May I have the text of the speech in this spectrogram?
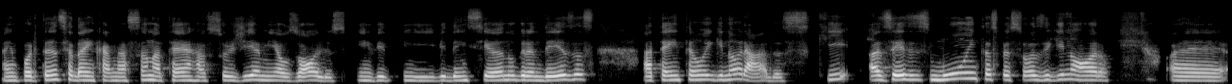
A importância da encarnação na Terra surgia-me aos olhos, evidenciando grandezas até então ignoradas, que às vezes muitas pessoas ignoram é,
